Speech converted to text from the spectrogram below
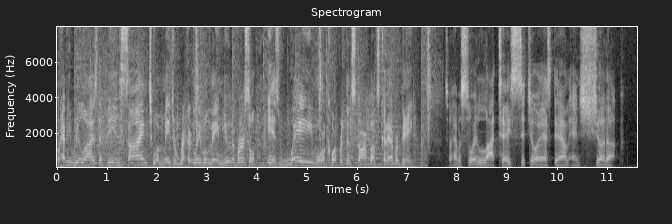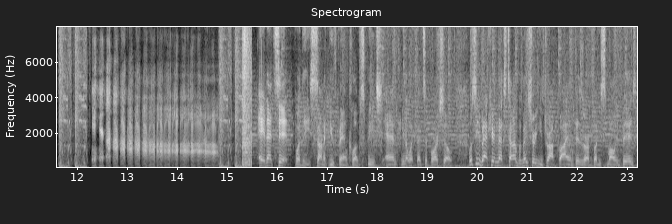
Or have you realized that being signed to a major record label named Universal is way more corporate than Starbucks could ever be? So have a soy latte, sit your ass down, and shut up. Hey, that's it for the Sonic Youth Fan Club speech. And you know what? That's it for our show. We'll see you back here next time, but make sure you drop by and visit our buddy Smalley Biggs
